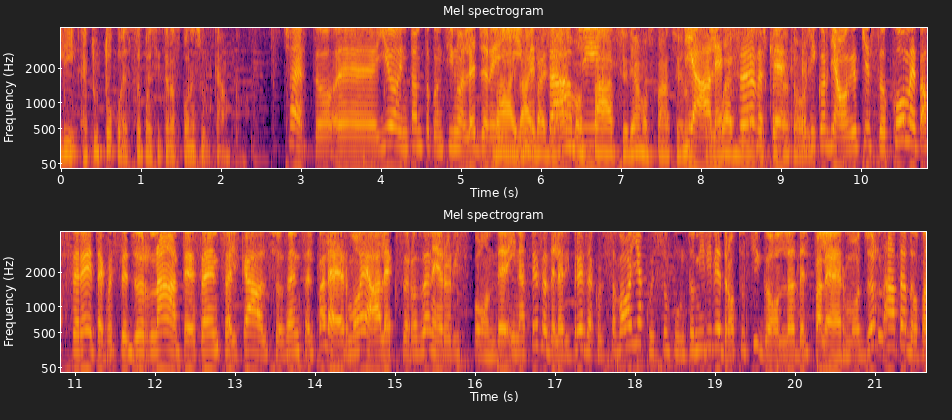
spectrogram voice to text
lì e tutto questo poi si traspone sul campo. Certo, eh, io intanto continuo a leggere vai, i vai, messaggi vai, diamo spazio, diamo spazio di Alex perché ricordiamo vi ho chiesto come passerete queste giornate senza il calcio, senza il Palermo e Alex Rosanero risponde in attesa della ripresa col Savoia a questo punto mi rivedrò tutti i gol del Palermo giornata dopo,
